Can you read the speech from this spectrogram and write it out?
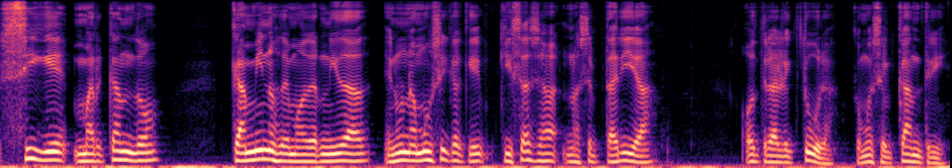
sigue marcando caminos de modernidad en una música que quizás ya no aceptaría otra lectura, como es el country,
